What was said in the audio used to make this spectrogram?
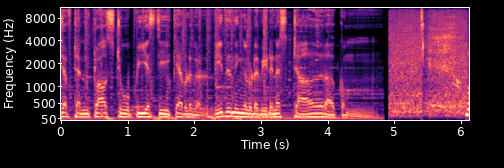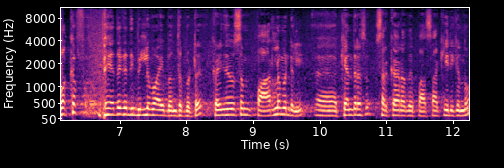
ജെഫ്റ്റൻ class two P S T കേബിളുകൾ ഇത് നിങ്ങളുടെ വീടിനെ സ്റ്റാർ ആക്കും. വഖഫ് ഭേദഗതി ബില്ലുമായി ബന്ധപ്പെട്ട് കഴിഞ്ഞ ദിവസം പാർലമെന്റിൽ കേന്ദ്ര സർക്കാർ അത് പാസ്സാക്കിയിരിക്കുന്നു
